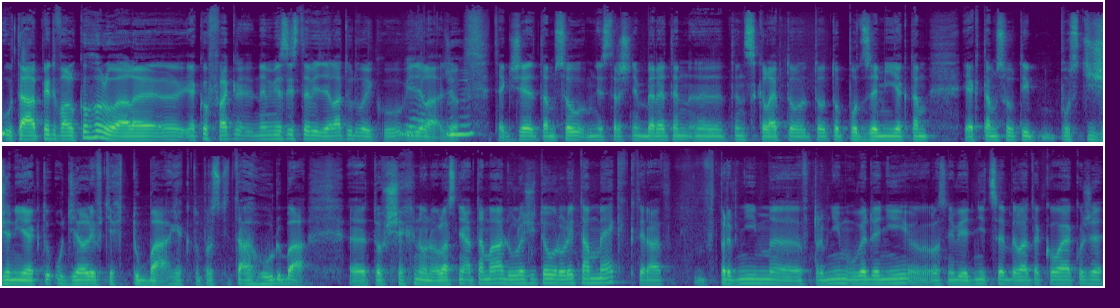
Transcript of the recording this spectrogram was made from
utápět v alkoholu, ale eh, jako fakt, nevím, jestli jste viděla tu dvojku, viděla, že jo, mm-hmm. takže tam jsou, mě strašně bere ten, eh, ten sklep, to, to, to podzemí, jak tam, jak tam jsou ty postižený, jak to udělali v těch tubách, jak to prostě ta hudba, eh, to všechno, no vlastně a tam má důležitou roli ta Mac, která v prvním, v prvním uvedení vlastně v jednice byla taková jakože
